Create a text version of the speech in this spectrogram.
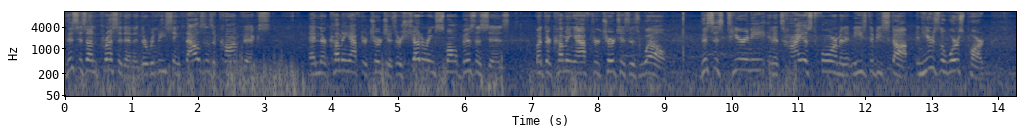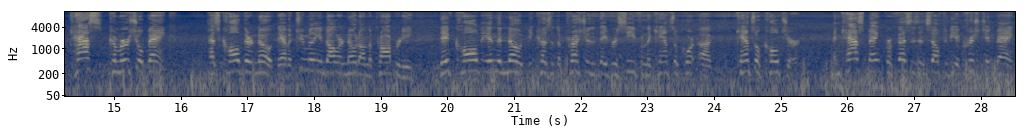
this is unprecedented. They're releasing thousands of convicts and they're coming after churches. They're shuttering small businesses, but they're coming after churches as well. This is tyranny in its highest form and it needs to be stopped. And here's the worst part. Cass Commercial Bank has called their note. They have a $2 million note on the property. They've called in the note because of the pressure that they've received from the cancel, uh, cancel culture. And Cass Bank professes itself to be a Christian bank.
